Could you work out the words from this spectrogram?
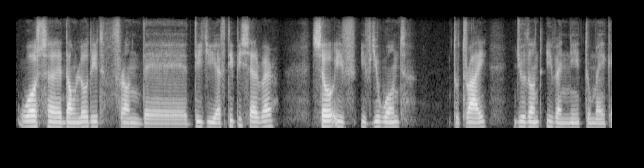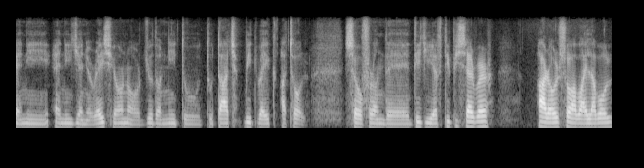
was uh, downloaded from the Digi FTP server, so if, if you want to try, you don't even need to make any any generation or you don't need to, to touch BitBake at all. So from the Digi FTP server are also available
